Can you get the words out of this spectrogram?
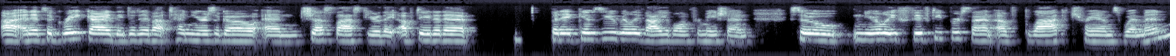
Uh, and it's a great guide. They did it about 10 years ago, and just last year they updated it. But it gives you really valuable information. So, nearly 50% of Black trans women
